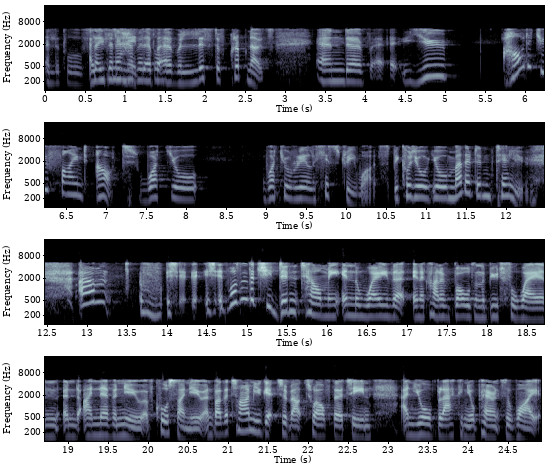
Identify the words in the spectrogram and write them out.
a little safety net, a, little? A, a, list of crib notes, and uh, you. How did you find out what your what your real history was? Because your your mother didn't tell you. Um, Oh, it wasn't that she didn't tell me in the way that, in a kind of bold and the beautiful way, and, and I never knew. Of course I knew. And by the time you get to about 12, 13, and you're black and your parents are white,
